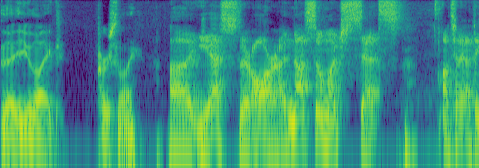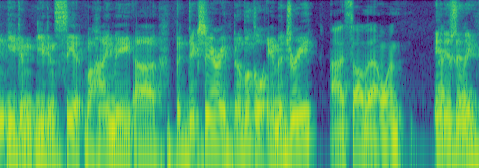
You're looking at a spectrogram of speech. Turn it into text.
that you like personally? Uh, yes, there are. Uh, not so much sets. I'll tell you. I think you can you can see it behind me. Uh, the Dictionary of Biblical Imagery. I saw that one. It is an it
